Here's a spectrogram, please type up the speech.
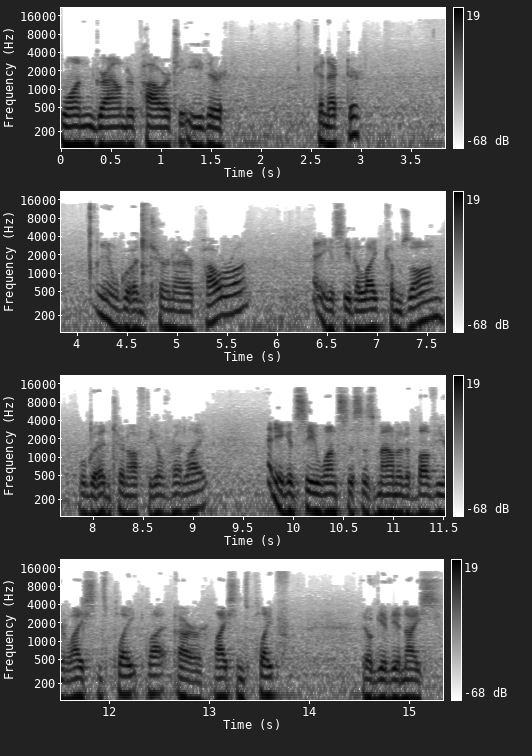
one ground or power to either connector. And we'll go ahead and turn our power on. And you can see the light comes on. We'll go ahead and turn off the overhead light. And you can see once this is mounted above your license plate, or license plate, it'll give you a nice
